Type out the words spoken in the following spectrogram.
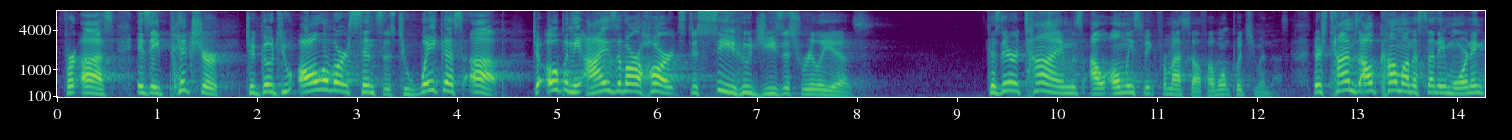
for us is a picture to go to all of our senses, to wake us up, to open the eyes of our hearts to see who Jesus really is. Because there are times, I'll only speak for myself, I won't put you in this. There's times I'll come on a Sunday morning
